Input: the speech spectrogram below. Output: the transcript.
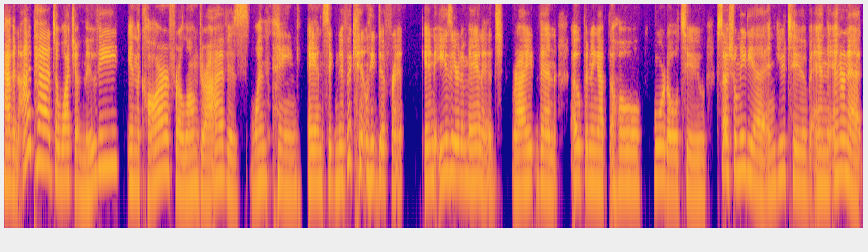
have an iPad to watch a movie in the car for a long drive is one thing and significantly different and easier to manage, right? Than opening up the whole portal to social media and YouTube and the internet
